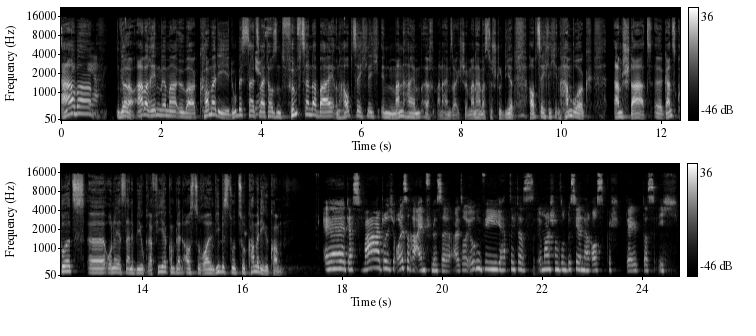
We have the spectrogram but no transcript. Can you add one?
Aber Genau, aber reden wir mal über Comedy. Du bist seit yes. 2015 dabei und hauptsächlich in Mannheim, ach Mannheim sage ich schon, Mannheim hast du studiert, hauptsächlich in Hamburg am Start. Äh, ganz kurz, äh, ohne jetzt deine Biografie hier komplett auszurollen, wie bist du zur Comedy gekommen? Äh, das war durch äußere Einflüsse. Also irgendwie hat sich das immer schon so ein bisschen herausgestellt, dass ich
